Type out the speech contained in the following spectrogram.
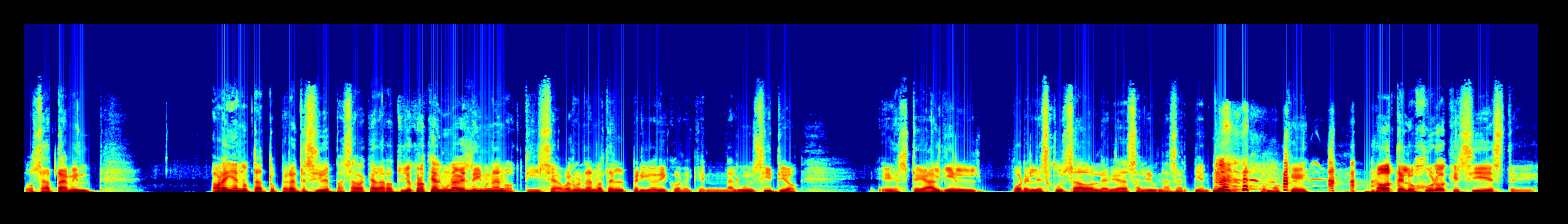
O sea, también, ahora ya no tanto, pero antes sí me pasaba cada rato. Yo creo que alguna vez leí una noticia o alguna nota en el periódico de que en algún sitio, este, alguien por el excusado le había salido una serpiente, como que, no, te lo juro que sí, este,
